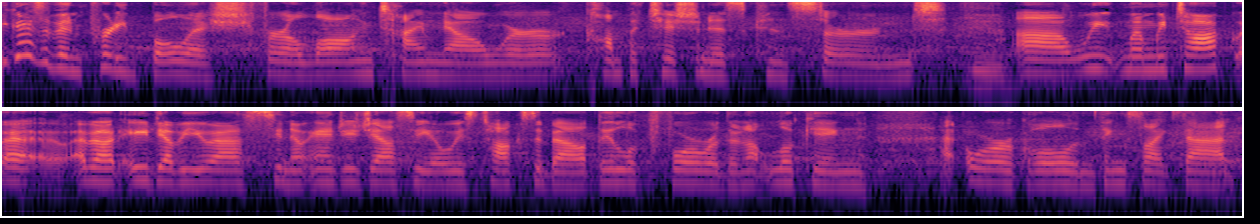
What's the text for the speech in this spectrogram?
You guys have been pretty bullish for a long time now where competition is concerned. Mm. Uh, we, when we talk uh, about AWS, you know, Andy Jassy always talks about they look forward, they're not looking at Oracle and things like that.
